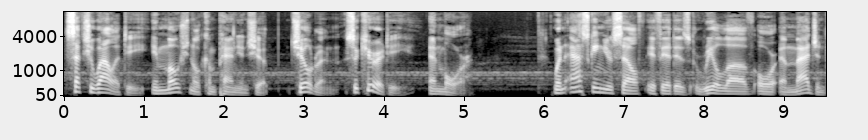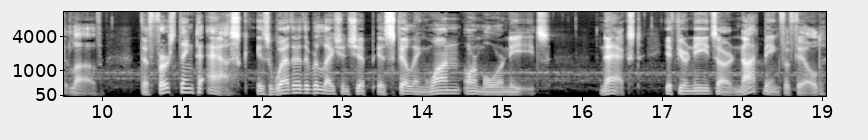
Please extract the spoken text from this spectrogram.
sexuality, emotional companionship, children, security, and more. When asking yourself if it is real love or imagined love, the first thing to ask is whether the relationship is filling one or more needs. Next, if your needs are not being fulfilled,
